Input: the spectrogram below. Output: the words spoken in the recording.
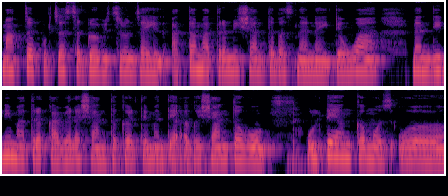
मागचा पुढचा सगळं विसरून जाईल. आता मात्र मी शांत बसणार नाही. तेव्हा नंदिनी मात्र काव्याला शांत करते. म्हणते अगं शांत हो. उलटे अंक मोज व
